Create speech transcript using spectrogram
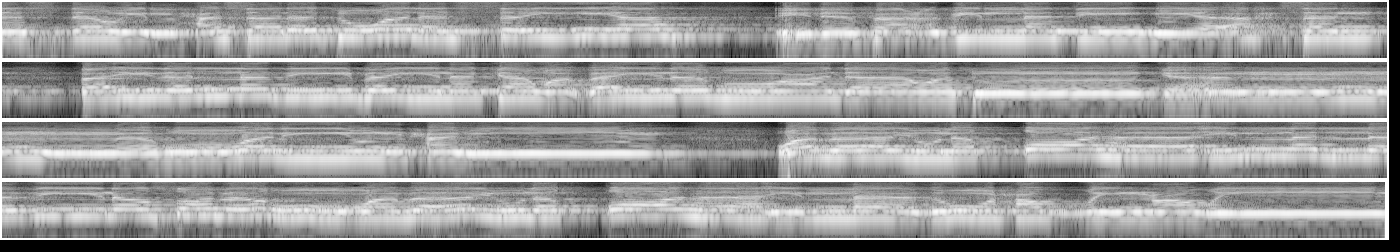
تستوي الحسنة ولا السيئة. ادفع بالتي هي أحسن. فإذا الذي بينك وبينه عداوة كأنه ولي حميم. وما يلقاها إلا الذين صبروا. وما يلقاها إلا ذو حظ عظيم.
